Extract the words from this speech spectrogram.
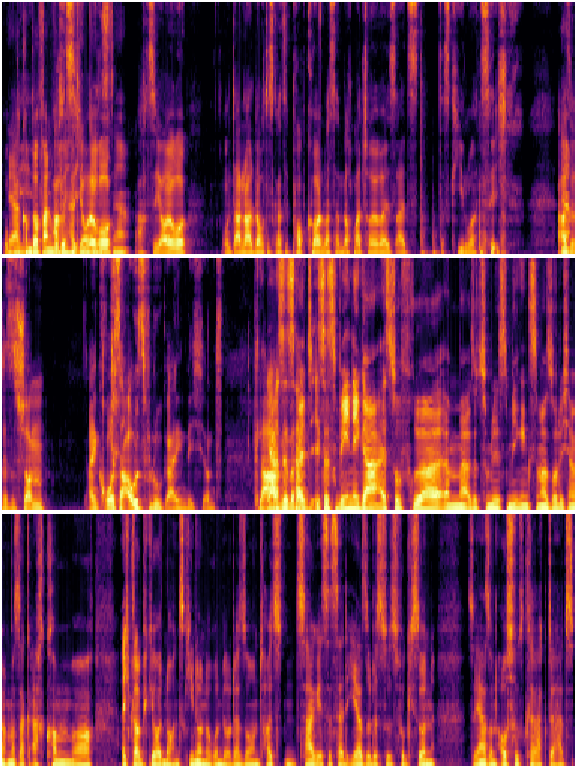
um Ja, die kommt drauf an, wo du 80 halt Euro, hingehst, ja. 80 Euro und dann halt noch das ganze Popcorn, was dann nochmal teurer ist als das Kino an sich. Also Ja. das ist schon ein großer Ausflug eigentlich und Klar, Ja, es ist halt, ist es weniger als so früher, ähm, also zumindest mir ging es immer so, dass ich einfach mal sage, ach komm, oh, ich glaube, ich gehe heute noch ins Kino eine Runde oder so. Und heutzutage ist es halt eher so, dass du es wirklich so ein, so ja, so einen Ausflugscharakter hat.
